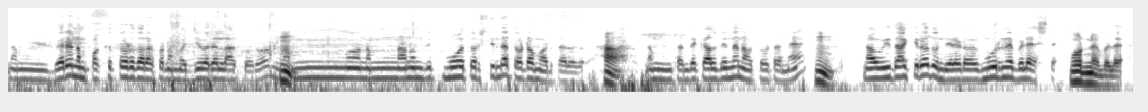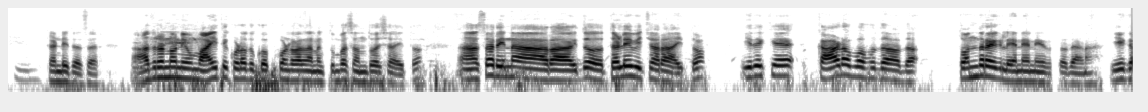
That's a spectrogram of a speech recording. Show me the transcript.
ನಮ್ ಬೇರೆ ನಮ್ಮ ಪಕ್ಕ ತೋಟದವ್ರು ಹಾಕೋ ನಮ್ಮ ಅಜ್ಜಿಯವರೆಲ್ಲ ಹಾಕೋರು ನಮ್ಮ ನಮ್ ನಾನೊಂದು ಮೂವತ್ತು ವರ್ಷದಿಂದ ತೋಟ ಮಾಡ್ತಾ ಇರೋದು. ಹಾ. ನಮ್ಮ ತಂದೆ ಕಾಲದಿಂದ ನಾವು ತೋಟನೇ. ಹ್ಮ್. ನಾವು ಇದಾಕಿರೋದು ಒಂದ್ ಎರಡು ಮೂರನೇ ಬೆಳೆ ಅಷ್ಟೇ. ಮೂರನೇ ಬೆಳೆ. ಹ್ಮ್. ಖಂಡಿತ ಸರ್. ಆದ್ರೂ ನೀವು ಮಾಹಿತಿ ಕೊಡೋದಕ್ಕೆ ಒಪ್ಕೊಂಡ್ರ ನನಗೆ ತುಂಬಾ ಸಂತೋಷ ಆಯಿತು. ಸರ್ ಇನ್ನ ರಾ- ಇದು ತಳಿ ವಿಚಾರ ಆಯಿತು. ಇದಕ್ಕೆ ಕಾಡಬಹುದಾದ ತೊಂದರೆಗಳು ಏನೇನು ಇರ್ತದೆ ಅಣ್ಣ? ಈಗ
